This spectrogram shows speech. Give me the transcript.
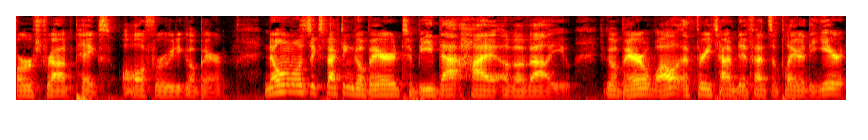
first round picks, all for Rudy Gobert. No one was expecting Gobert to be that high of a value. Gobert, while a three time defensive player of the year,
